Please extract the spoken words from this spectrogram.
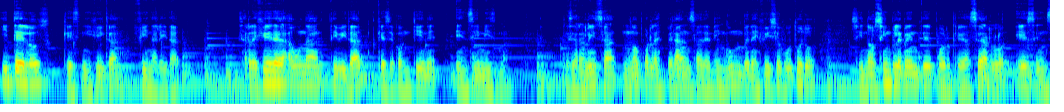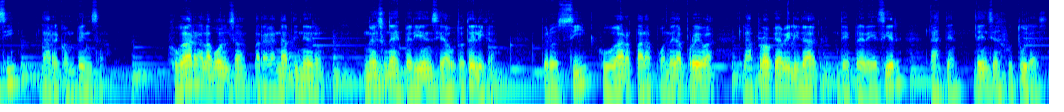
y telos, que significa finalidad. Se refiere a una actividad que se contiene en sí misma, se realiza no por la esperanza de ningún beneficio futuro, sino simplemente porque hacerlo es en sí la recompensa. Jugar a la bolsa para ganar dinero no es una experiencia autotélica, pero sí jugar para poner a prueba la propia habilidad de predecir las tendencias futuras,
